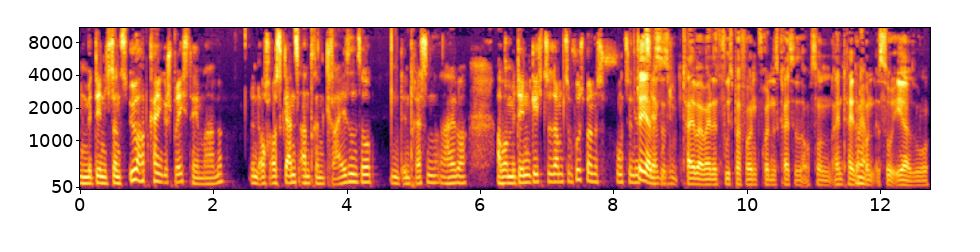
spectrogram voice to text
und mit denen ich sonst überhaupt keine Gesprächsthemen habe und auch aus ganz anderen Kreisen so und Interessen halber. Aber mit denen gehe ich zusammen zum Fußball und das funktioniert Ja, ja, sehr das gut. ist ein Teil bei meines Fußballfreundeskreises auch so ein, ein Teil Ja. davon ist so eher so,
